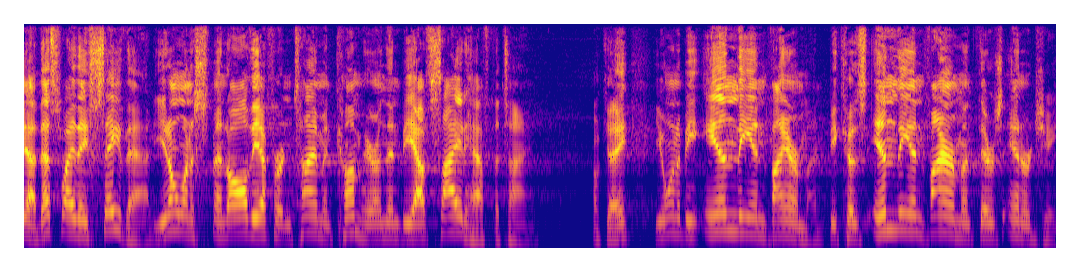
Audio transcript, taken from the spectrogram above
Yeah, that's why they say that. You don't want to spend all the effort and time and come here and then be outside half the time. Okay? You want to be in the environment because in the environment there's energy.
